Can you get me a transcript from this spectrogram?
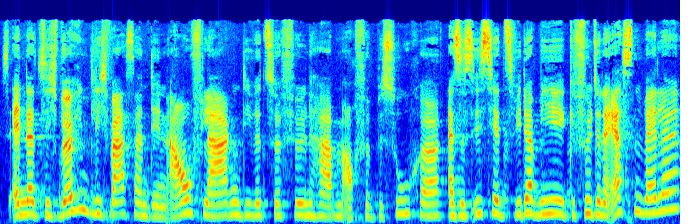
Es ändert sich wöchentlich was an den Auflagen, die wir zu erfüllen haben, auch für Besucher. Also es ist jetzt wieder wie gefühlt in der ersten Welle,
